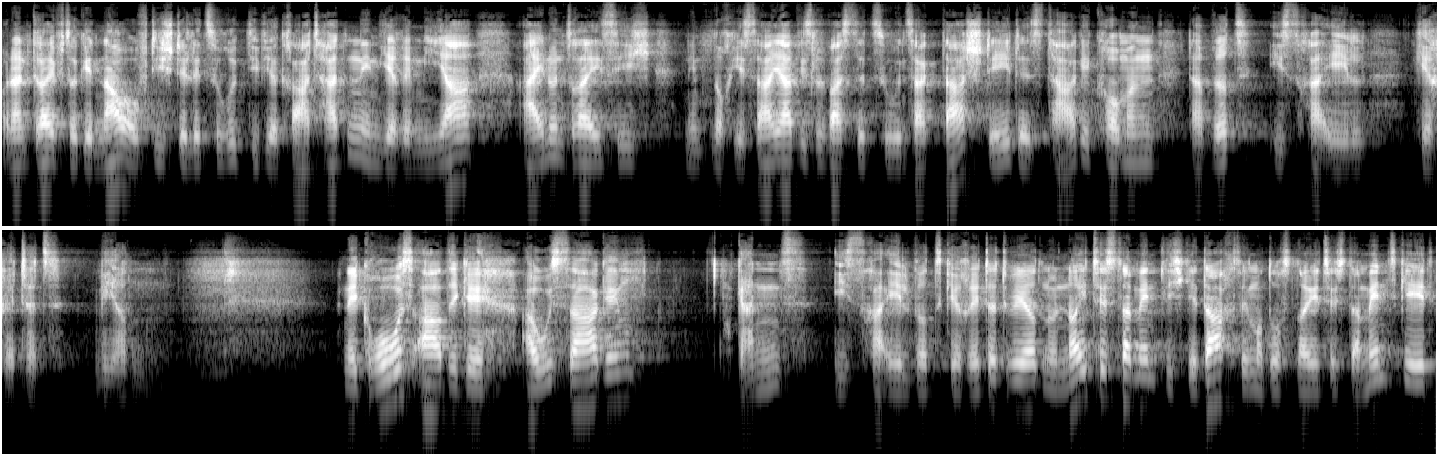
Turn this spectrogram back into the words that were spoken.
Und dann greift er genau auf die Stelle zurück, die wir gerade hatten, in Jeremia 31, nimmt noch Jesaja ein bisschen was dazu und sagt, da steht es, Tage kommen, da wird Israel gerettet werden. Eine großartige Aussage, ganz Israel wird gerettet werden. Und neutestamentlich gedacht, wenn man durchs Neue Testament geht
